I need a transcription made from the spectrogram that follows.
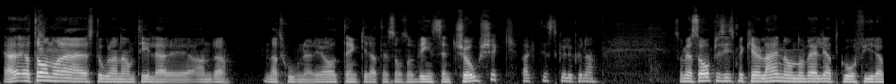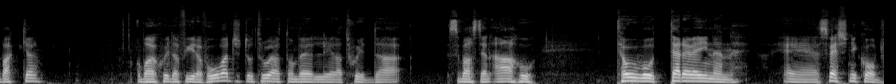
Ja. Jag tar några stora namn till här, eh, andra nationer. Jag tänker att en sån som Vincent Trocek faktiskt skulle kunna... Som jag sa precis med Carolina, om de väljer att gå fyra backar och bara skydda fyra forwards, då tror jag att de väljer att skydda Sebastian Aho, Tovo Tereveinen, eh, Sveshnikov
